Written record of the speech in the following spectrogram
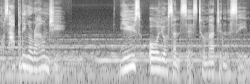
What's happening around you? Use all your senses to imagine the scene.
